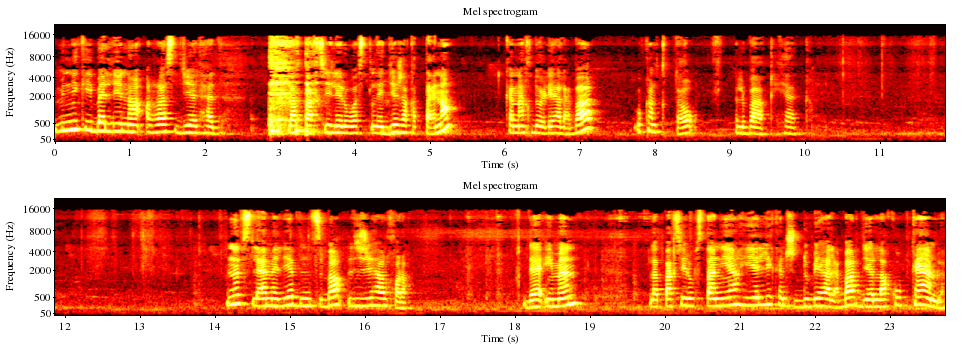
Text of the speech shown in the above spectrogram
مني كيبان لينا الراس ديال هاد la partie اللي الوسط اللي déjà قطعنا. كناخذوا عليها العبار وكنقطعوا الباقي هكا. نفس العملية بالنسبة للجهة الأخرى. دائما la partie الوسطانية هي اللي كنشدوا بها العبار ديال la coupe كاملة.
